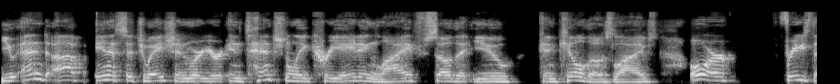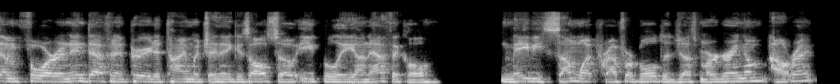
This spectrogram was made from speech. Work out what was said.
you end up in a situation where you're intentionally creating life so that you can kill those lives or freeze them for an indefinite period of time, which I think is also equally unethical, maybe somewhat preferable to just murdering them outright.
